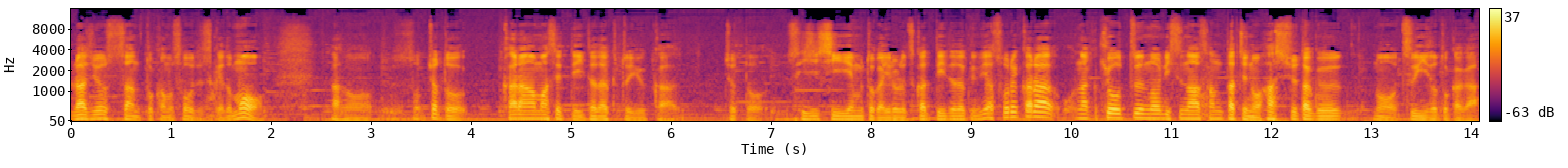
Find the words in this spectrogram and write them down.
ラジオスさんとかもそうですけどもあのそちょっと絡ませていただくというかちょっと C- CM とかいろいろ使っていただく。いやそれからなんか共通のリスナーさんたちのハッシュタグのツイートとかが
